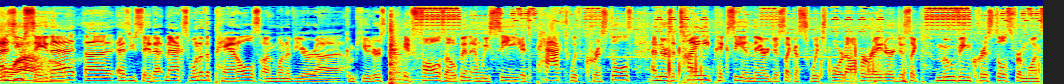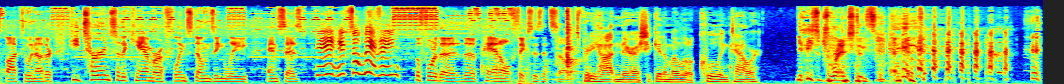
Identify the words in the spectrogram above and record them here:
As you say that, uh, as you say that, Max, one of the panels on one of your uh, computers, it falls open, and we see it's packed with crystals, and there's a tiny pixie in there, just like a switchboard operator, just like moving crystals from one spot to another. He turns to the camera, Flintstonesingly, and says, "It's a living." Before the the panel fixes itself, It's pretty hot in there. I should get him a little cooling tower. he's drenched in sweat.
